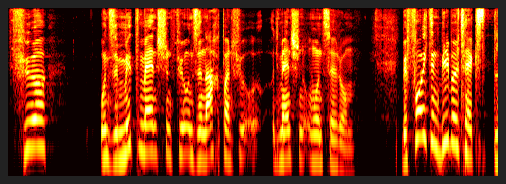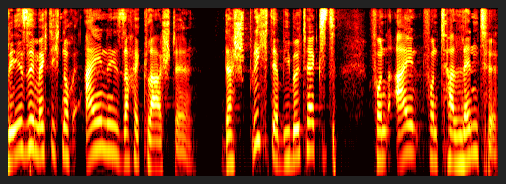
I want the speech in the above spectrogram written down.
für unsere Mitmenschen, für unsere Nachbarn, für die Menschen um uns herum. Bevor ich den Bibeltext lese, möchte ich noch eine Sache klarstellen. Da spricht der Bibeltext von, ein, von Talente.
